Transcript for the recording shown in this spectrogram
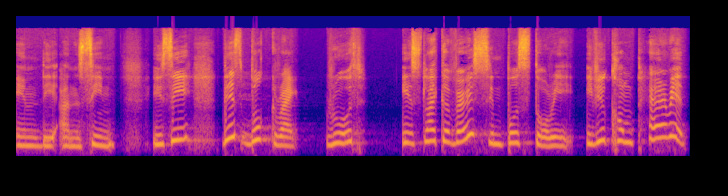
in the unseen. You see, this book, right, Ruth, is like a very simple story. If you compare it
